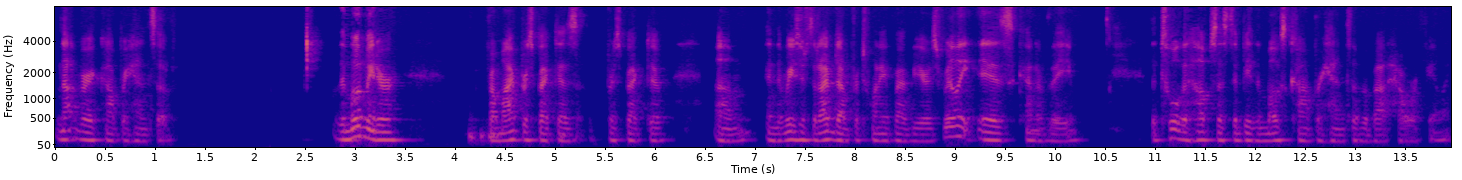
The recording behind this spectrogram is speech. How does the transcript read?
not very comprehensive. The mood meter, from my perspective, perspective um, and the research that I've done for 25 years really is kind of the, the tool that helps us to be the most comprehensive about how we're feeling.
